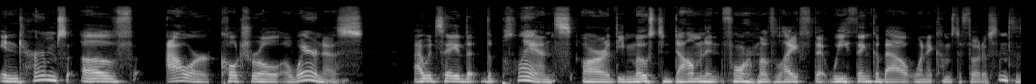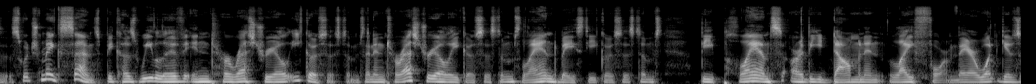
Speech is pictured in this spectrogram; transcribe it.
in terms of our cultural awareness, I would say that the plants are the most dominant form of life that we think about when it comes to photosynthesis, which makes sense because we live in terrestrial ecosystems. And in terrestrial ecosystems, land based ecosystems, the plants are the dominant life form. They are what gives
